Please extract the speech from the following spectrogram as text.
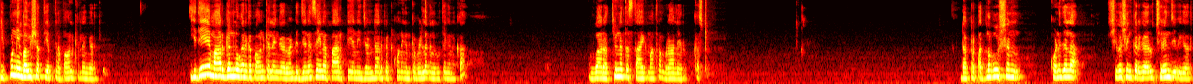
ఇప్పుడు నేను భవిష్యత్తు చెప్తున్నా పవన్ కళ్యాణ్ గారికి. ఇదే మార్గంలో కనుక పవన్ కళ్యాణ్ గారు అంటే జనసేన పార్టీ అని జెండాను పెట్టుకొని కనుక వెళ్ళగలిగితే కనుక వారు అత్యున్నత స్థాయికి మాత్రం రాలేరు. కష్టం. డాక్టర్ పద్మభూషణ్ కొణిదెల శివశంకర్ గారు చిరంజీవి గారు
